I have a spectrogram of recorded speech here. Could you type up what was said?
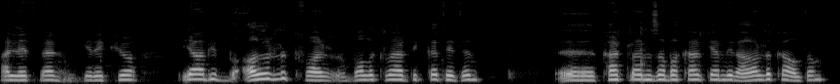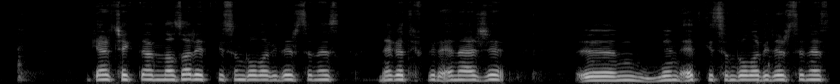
halletmen gerekiyor. Ya bir ağırlık var. Balıklar dikkat edin. Ee, kartlarınıza bakarken bir ağırlık aldım. Gerçekten nazar etkisinde olabilirsiniz. Negatif bir enerjinin etkisinde olabilirsiniz.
